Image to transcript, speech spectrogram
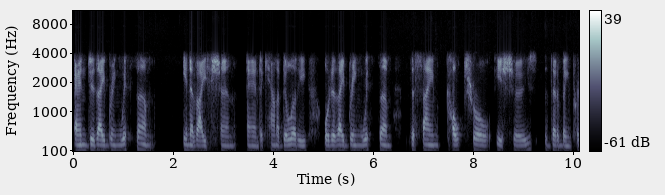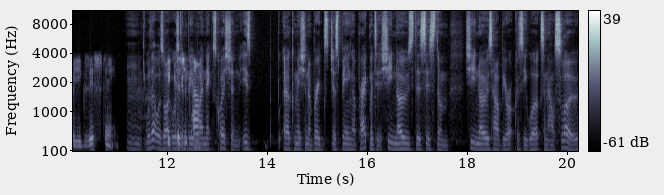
And do they bring with them innovation and accountability, or do they bring with them the same cultural issues that have been pre-existing? Mm-hmm. Well, that was what was going to be my next question: Is uh, Commissioner Briggs just being a pragmatist? She knows the system, she knows how bureaucracy works and how slow.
